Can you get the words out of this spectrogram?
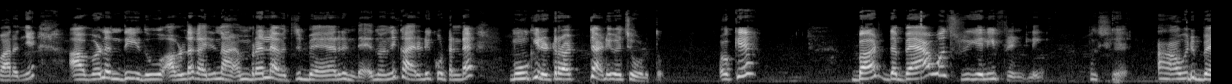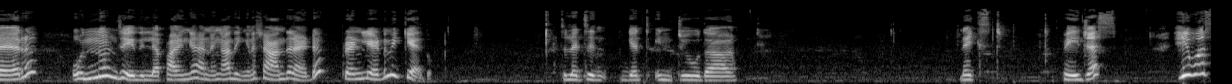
പറഞ്ഞ് അവൾ എന്ത് ചെയ്തു? അവളുടെ കരി അംബ്രല്ല വെച്ച് ബേറിന്റെ എന്ന് പറഞ്ഞ് കരടിക്കുട്ടന്റെ മൂക്കിലിട്ട് ഒറ്റ അടി വെച്ച് കൊടുത്തു. Okay but the bear was really friendly പക്ഷേ ആ ഒരു ബേർ ഒന്നും ചെയ്തില്ല. ഭയങ്കര അനങ്ങാതെ ഇങ്ങനെ ശാന്തനായിട്ട് ഫ്രണ്ട്ലി ആയിട്ട് നിൽക്കായിരുന്നു so let's get into the next pages. He was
